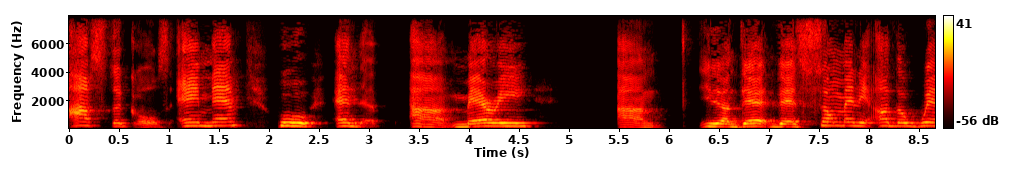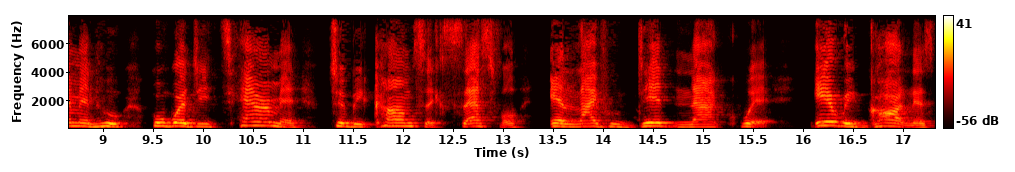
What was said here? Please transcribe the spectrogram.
obstacles. Amen. Who, and uh, Mary, um, you know, there, there's so many other women who, who were determined to become successful in life who did not quit, irregardless.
